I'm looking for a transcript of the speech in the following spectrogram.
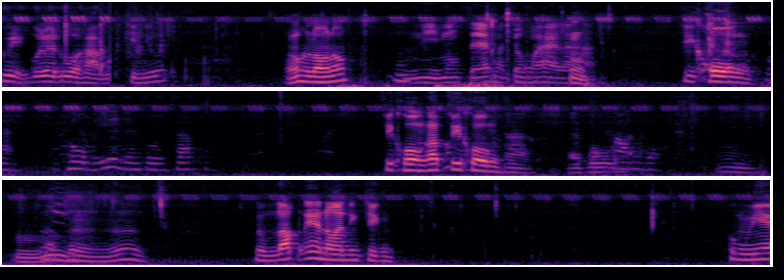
อุ้ยบ่ได้รัวหามกินอยู่เอาลองลองนี่มองแซ่บมันจงไว้ให้แล้วนะซี่โครงโทรไปอีกเดือนโทรศัพท์ซี่โครงครับซี่โครงอ่าไอ้ปูเอาบ่อืม อืมอื้อหือหนุ่มล็อกแน่นอนจริงๆพ รุ่งนี้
